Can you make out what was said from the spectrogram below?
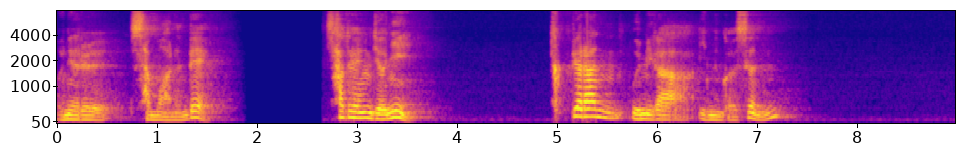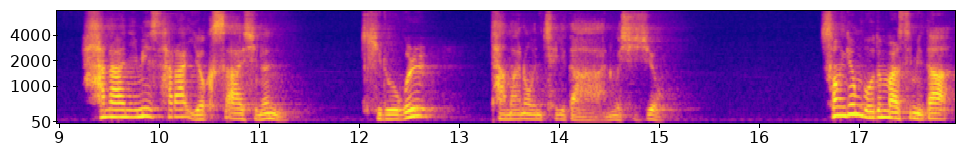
은혜를 사모하는데 사도행전이 특별한 의미가 있는 것은 하나님이 살아 역사하시는 기록을 담아놓은 책이다 하는 것이지요. 성경 모든 말씀이 다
